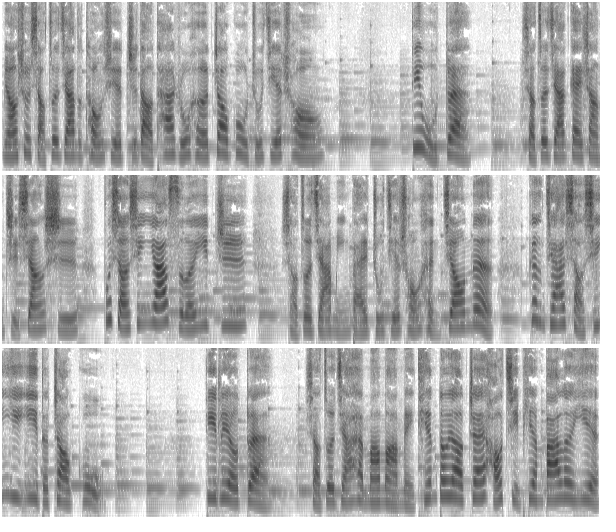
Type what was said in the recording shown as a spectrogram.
描述小作家的同学指导他如何照顾竹节虫。第五段，小作家盖上纸箱时不小心压死了一只，小作家明白竹节虫很娇嫩，更加小心翼翼的照顾。第六段。小作家和妈妈每天都要摘好几片芭乐叶，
